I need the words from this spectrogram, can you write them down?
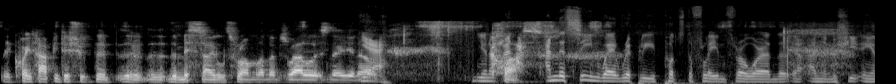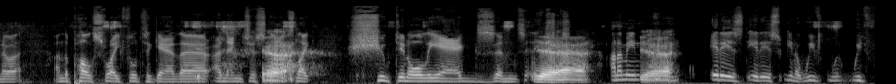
they're quite happy to shoot the, the, the, the missiles from them as well, isn't they? You know. Yeah. You know, and, Class. and the scene where Ripley puts the flamethrower and the and the machine, you know, and the pulse rifle together, and then just Yeah. starts like shooting all the eggs and it's just- Yeah. and I mean, Yeah. it is, it is, you know, we've we- we've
